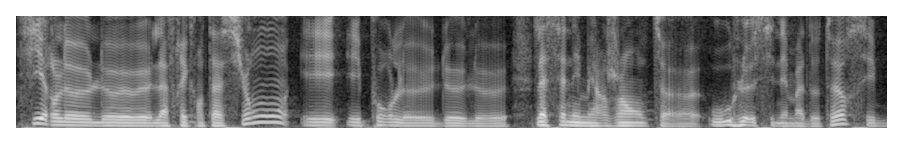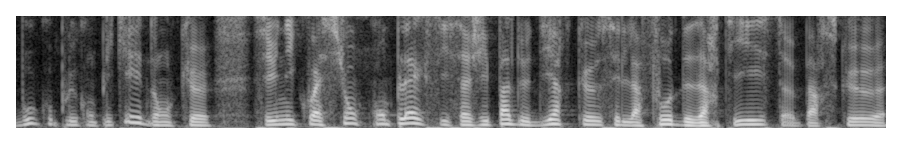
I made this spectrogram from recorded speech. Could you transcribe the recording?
tirent la fréquentation et, et pour la scène émergente euh, ou le cinéma d'auteur, c'est beaucoup plus compliqué. Donc euh, c'est une équation complexe. Il ne s'agit pas de dire que c'est de la faute des artistes parce que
